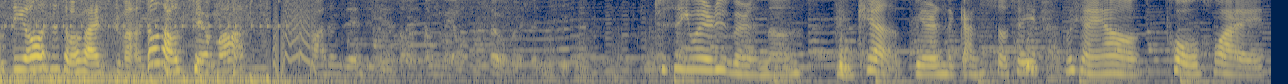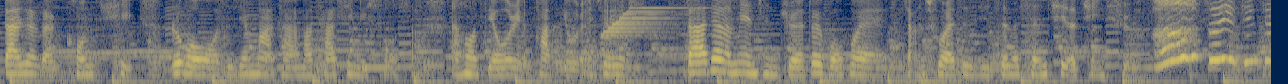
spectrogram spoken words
的迪奥是什么牌子吗？多少钱吗？发生这件事情的时候，你都没有对我们生气。就是因为日本人呢很 care 别人的感受，所以我想要破坏大家的空气。如果我直接骂他的话，他心里受伤，然后丢人，怕丢人，所以大家的面前绝对不会讲出来自己真的生气的情绪啊。所以今天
